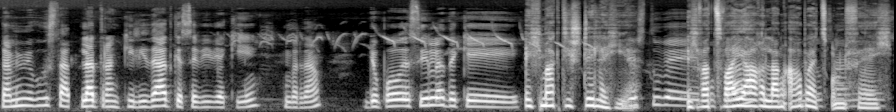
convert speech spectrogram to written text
A mí me gusta la tranquilidad que se vive aquí, ¿verdad? Ich mag die Stille hier. Ich war zwei Jahre lang arbeitsunfähig,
